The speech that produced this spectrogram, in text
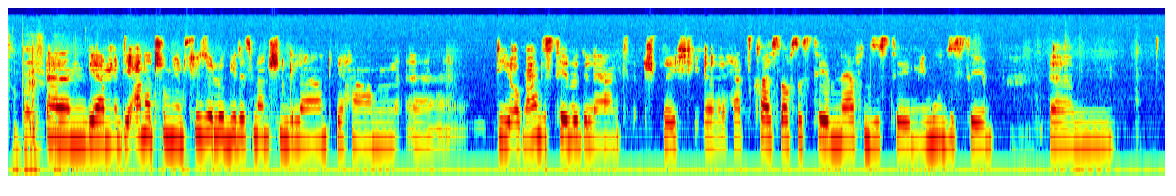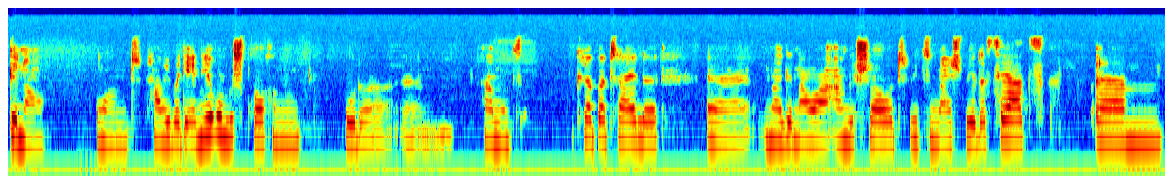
zum Beispiel? Ähm, wir haben die Anatomie und Physiologie des Menschen gelernt. Wir haben äh, die Organsysteme gelernt, sprich äh, Herz-Kreislauf-System, Nervensystem, Immunsystem. Ähm, genau. Und haben über die Ernährung gesprochen oder ähm, haben uns Körperteile äh, mal genauer angeschaut, wie zum Beispiel das Herz. Ähm,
